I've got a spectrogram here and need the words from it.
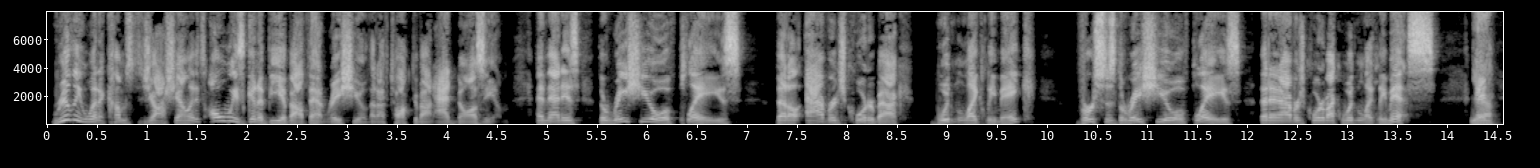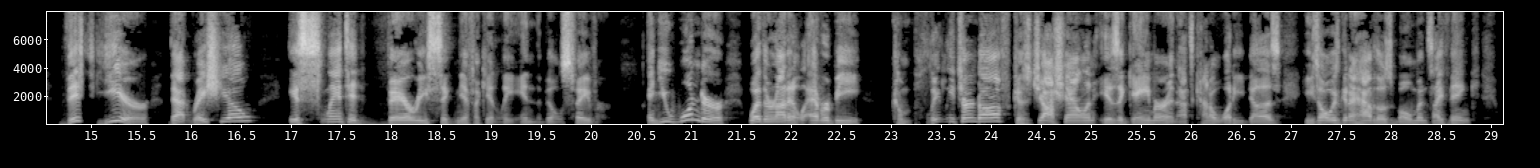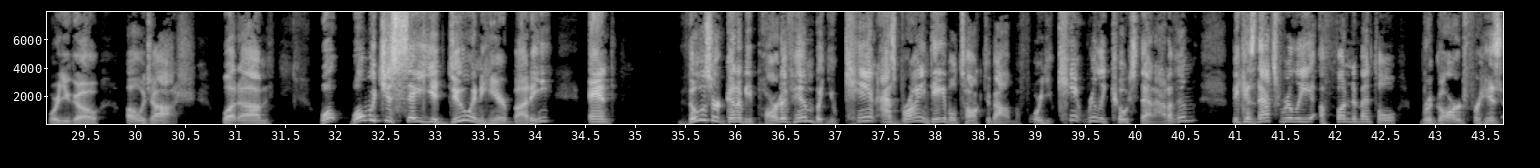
really, when it comes to Josh Allen, it's always going to be about that ratio that I've talked about ad nauseum. And that is the ratio of plays that an average quarterback wouldn't likely make versus the ratio of plays that an average quarterback wouldn't likely miss. Yeah. And this year, that ratio is slanted very significantly in the Bills' favor. And you wonder whether or not it'll ever be completely turned off because Josh Allen is a gamer and that's kind of what he does. He's always going to have those moments, I think, where you go, "Oh, Josh, what um what what would you say you doing here, buddy?" And those are going to be part of him, but you can't, as Brian Daboll talked about before, you can't really coach that out of him because that's really a fundamental regard for his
